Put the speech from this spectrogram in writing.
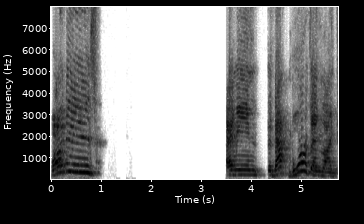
One is, I mean, not more than like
